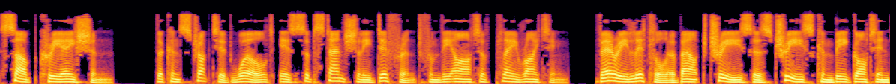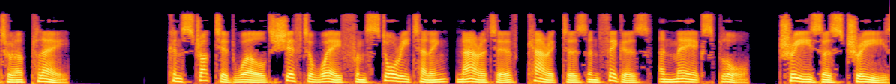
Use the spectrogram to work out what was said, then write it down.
sub-creation, the constructed world is substantially different from the art of play writing. Very little about trees as trees can be got into a play. Constructed worlds shift away from storytelling, narrative, characters and figures, and may explore trees as trees,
